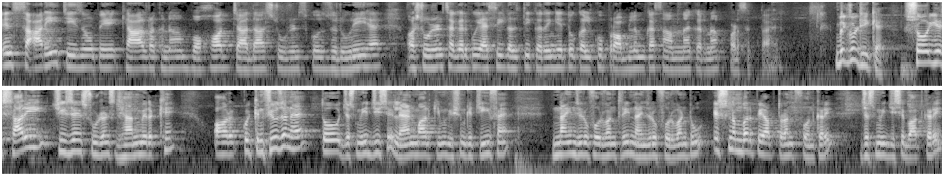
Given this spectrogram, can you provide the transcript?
इन सारी चीज़ों पे ख्याल रखना बहुत ज़्यादा स्टूडेंट्स को ज़रूरी है। और स्टूडेंट्स अगर कोई ऐसी गलती करेंगे तो कल को प्रॉब्लम का सामना करना पड़ सकता है। बिल्कुल ठीक है। सो ये सारी चीज़ें स्टूडेंट्स ध्यान में रखें। और कोई कन्फ्यूज़न है तो जसमीत जी से लैंडमार्क इमिग्रेशन के चीफ हैं। Nine zero four one three nine zero four one two इस नंबर पे आप तुरंत फ़ोन करें, जसमीत जी से बात करें।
